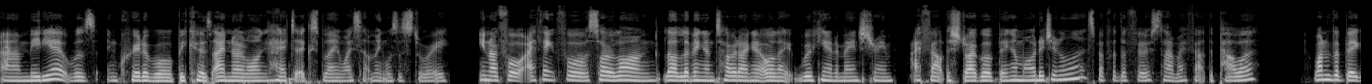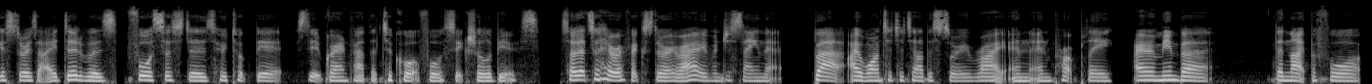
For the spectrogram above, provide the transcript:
um, media was incredible because I no longer had to explain why something was a story. you know, for I think for so long, living in Tauranga or like working at a mainstream, I felt the struggle of being a Māori journalist. But for the first time, I felt the power. One of the biggest stories that I did was four sisters who took their step grandfather to court for sexual abuse. So that's a horrific story, right? Even just saying that. But I wanted to tell the story right and, and properly. I remember the night before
